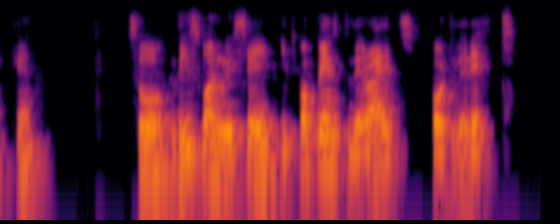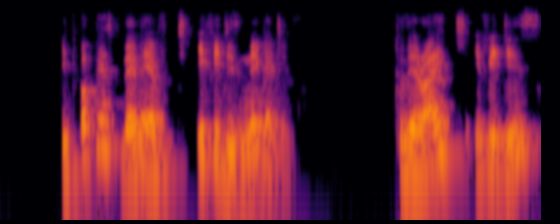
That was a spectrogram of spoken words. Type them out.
Okay. So this one we say it opens to the right or to the left. It opens to the left if it is negative. To the right if it is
